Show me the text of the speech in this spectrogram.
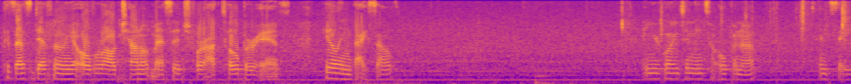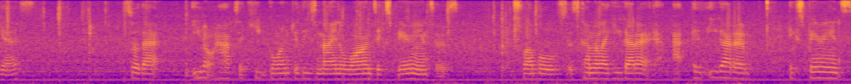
Because that's definitely an overall channeled message for October is healing thyself. And you're going to need to open up and say yes so that you don't have to keep going through these nine of wands experiences troubles. It's kind of like you gotta you gotta experience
